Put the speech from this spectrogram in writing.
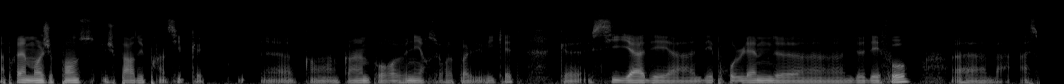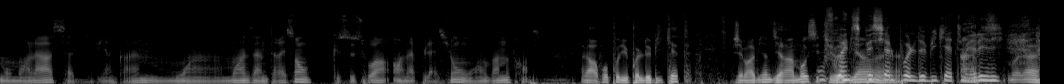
Après, moi, je pense, je pars du principe que quand, quand, même pour revenir sur le poil du Biquet, que s'il y a des, des problèmes de, de défaut, bah, à ce moment-là, ça devient quand même moins, moins intéressant, que ce soit en appellation ou en vin de France. Alors à propos du poil de biquette, j'aimerais bien dire un mot si On tu veux bien. une spéciale poil de biquette, mais ah, allez-y. Voilà.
